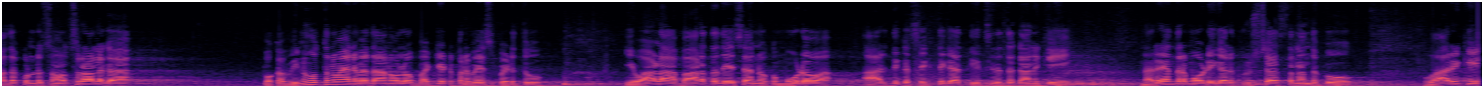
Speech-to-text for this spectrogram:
పదకొండు సంవత్సరాలుగా ఒక వినూత్నమైన విధానంలో బడ్జెట్ ప్రవేశపెడుతూ ఇవాళ భారతదేశాన్ని ఒక మూడవ ఆర్థిక శక్తిగా తీర్చిదిద్దడానికి నరేంద్ర మోడీ గారు కృషి చేస్తున్నందుకు వారికి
